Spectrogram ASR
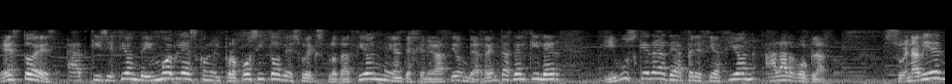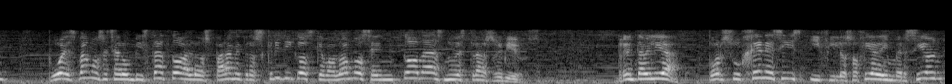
esto es, adquisición de inmuebles con el propósito de su explotación mediante generación de rentas de alquiler y búsqueda de apreciación a largo plazo. ¿Suena bien? Pues vamos a echar un vistazo a los parámetros críticos que evaluamos en todas nuestras reviews. Rentabilidad. Por su génesis y filosofía de inversión,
